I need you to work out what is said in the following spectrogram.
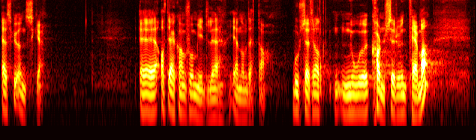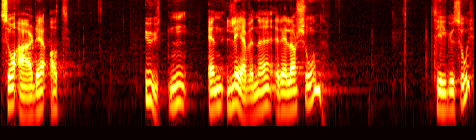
jeg skulle ønske eh, at jeg kan formidle gjennom dette, bortsett fra noe kanskje rundt temaet, så er det at uten en levende relasjon til Guds ord,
